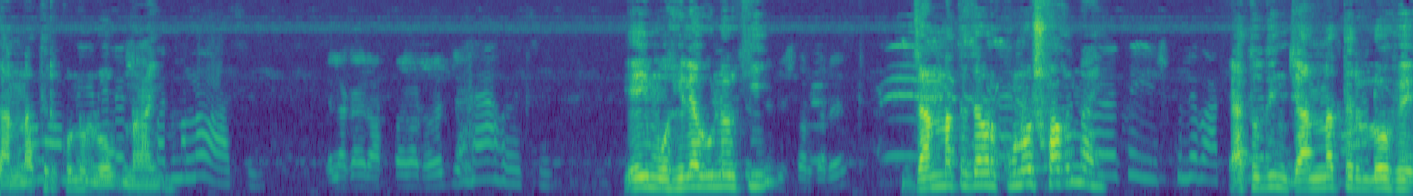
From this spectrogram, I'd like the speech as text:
জান্নাতের কোনো লোভ নাই? এই মহিলাগুলোর কি জান্নাতে যাওয়ার কোনো শখ নাই এতদিন জান্নাতের লোভে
